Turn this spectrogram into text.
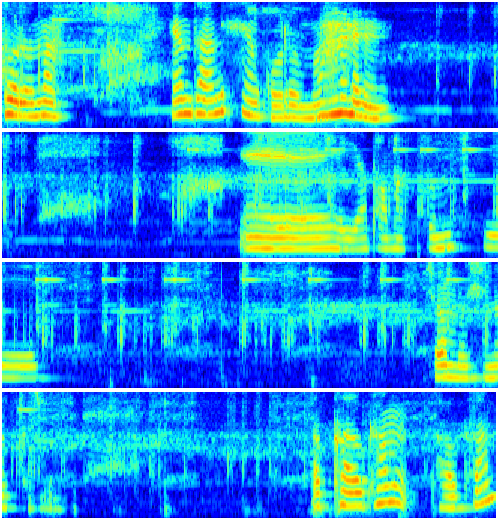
Koruma. Hem tamir hem koruma. ee, yapamazsınız ki. Şu an başını kırıyor. Ha kalkan kalkan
